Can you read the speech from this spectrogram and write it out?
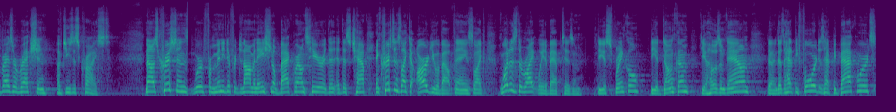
resurrection of Jesus Christ. Now, as Christians, we're from many different denominational backgrounds here at, the, at this chapel, and Christians like to argue about things like what is the right way to baptism? Do you sprinkle? Do you dunk them? Do you hose them down? Does it have to be forward? Does it have to be backwards?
